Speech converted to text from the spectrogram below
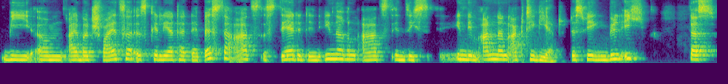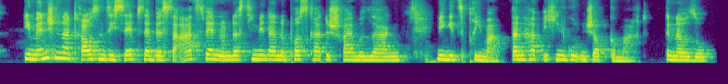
wie ähm, Albert Schweitzer es gelehrt hat, der beste Arzt ist der, der den inneren Arzt in sich, in dem anderen aktiviert. Deswegen will ich, dass die Menschen da draußen sich selbst der beste Arzt werden und dass die mir dann eine Postkarte schreiben und sagen, mir geht's prima. Dann habe ich einen guten Job gemacht. Genau so.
